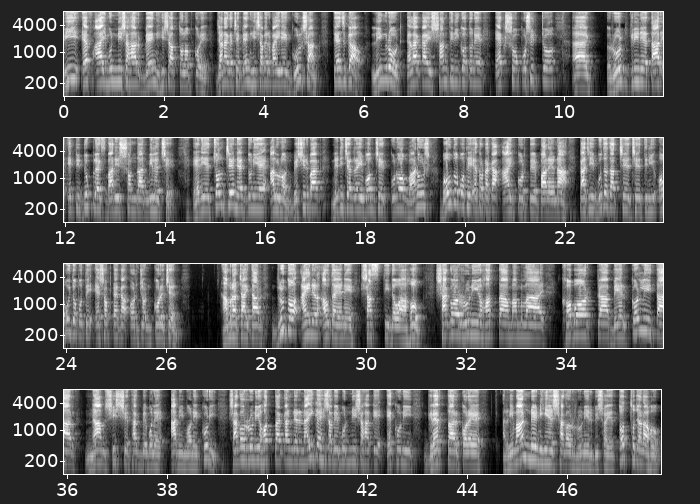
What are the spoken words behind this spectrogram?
বিএফআই মুন্নি সাহার ব্যাংক হিসাব তলব করে জানা গেছে, ব্যাংক হিসাবের বাইরে গুলশান, তেজগাঁও লিং রোড এলাকায় শান্তিনিকেতনে একশো পঁয়ষট্টি রোড গ্রিনে তার একটি ডুপ্লেক্স বাড়ির সন্ধান মিলেছে। এ নিয়ে চলছে নেট দুনিয়ায় আলোড়ন। বেশিরভাগ নেটিজেনরাই বলছে, কোনো মানুষ বৌদ্ধ পথে এত টাকা আয় করতে পারে না। কাজেই বোঝা যাচ্ছে যে তিনি অবৈধ পথে এসব টাকা অর্জন করেছেন। আমরা চাই তার দ্রুত আইনের আওতায় এনে শাস্তি দেওয়া হোক। সাগর, রুনি হত্যা মামলায় খবরটা বের করলেই তার নাম শীর্ষে থাকবে বলে আমি মনে করি। সাগর রুনি হত্যাকাণ্ডের নায়িকা হিসাবে মুন্নি সাহাকে এখনই গ্রেফতার করে। রিমান্ডে নিয়ে সাগর রুনির বিষয়ে তথ্য জানা হোক।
